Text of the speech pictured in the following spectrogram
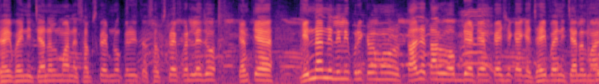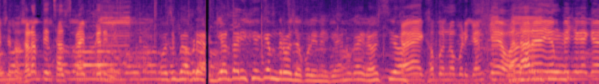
જયભાઈની ચેનલમાં ને સબસ્ક્રાઇબ ન કરી તો સબસ્ક્રાઇબ કરી લેજો. કેમ કે ગિરનારની લીલી પરિક્રમાનું તાજેતરું અપડેટ એમ કહી શકાય કે જયભાઈની ચેનલમાં આવશે તો ઝડપથી સબસ્ક્રાઇબ કરી લો કૌશિકભાઈ આપણે અગિયાર તારીખે કેમ દરવાજા ખોલી નાખ્યા? એનું કઈ રહસ્ય? કઈ ખબર ન પડી. કેમ કે વધારે એમ કહી શકાય કે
